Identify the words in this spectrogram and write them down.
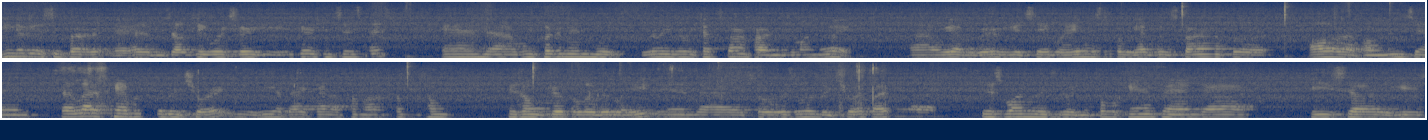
he never gets too far ahead of himself. He works very, very consistent, and uh, we put him in with really, really tough sparring partners along the way. Uh, we have a very good stable here, so we have good sparring for all our opponents. And that last camp was a little bit short. He got back from, uh, from his home his home trip a little bit late, and uh, so it was a little bit short. But uh, this one was in the full camp, and uh, he's uh, he's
